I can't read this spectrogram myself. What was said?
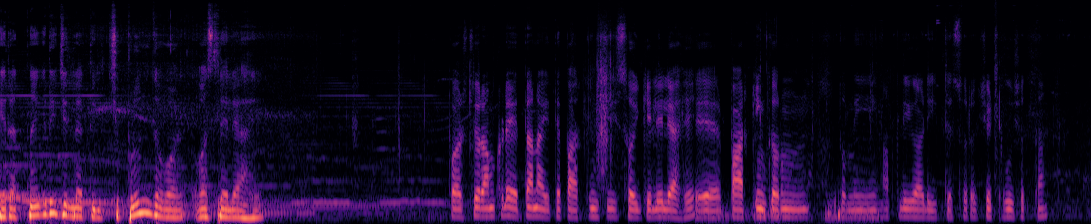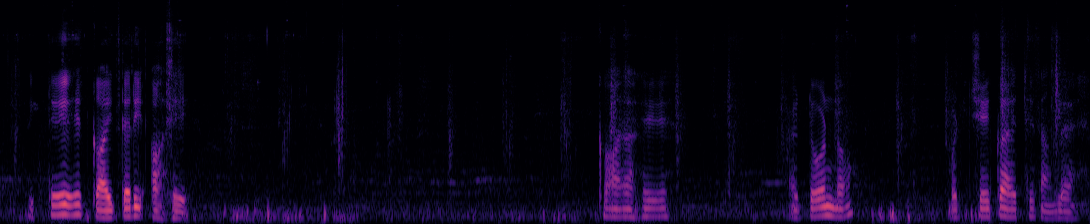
हे रत्नागिरी जिल्ह्यातील चिपळूणजवळ वसलेले आहे. परशुरामकडे येताना इथे पार्किंगची सोय केलेली आहे. पार्किंग करून तुम्ही आपली गाडी इथे सुरक्षित ठेवू शकता. इथे काहीतरी आहे. काय आहे? आय डोंट नो बट जे काय आहे ते चांगलं आहे.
